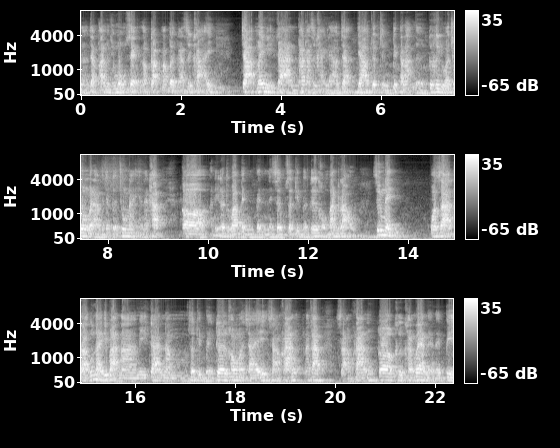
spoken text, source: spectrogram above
หลังจากพักหนึ่งชั่วโมงเสร็จแล้วกลับมาเปิดการซื้อขาย จะไม่มีการพักการซื้อขายแล้วจะยาวจนถึงปิดตลาดเลย ก็คืออยู่ว่าช่วงเวลามันจะเกิดช่วงไหนนะครับ ก็อันนี้ก็ถือว่าเป็นเป็นในเสริมสกินเบอร์เกอร์ของบ้านเรา ซึ่งในประวัติศาสตร์ตลาดหุ้นไทยที่ผ่านมามีการนำ Circuit Breaker เข้ามาใช้ 3 ครั้งนะครับ 3 ครั้งก็คือครั้งแรกเนี่ยในปี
